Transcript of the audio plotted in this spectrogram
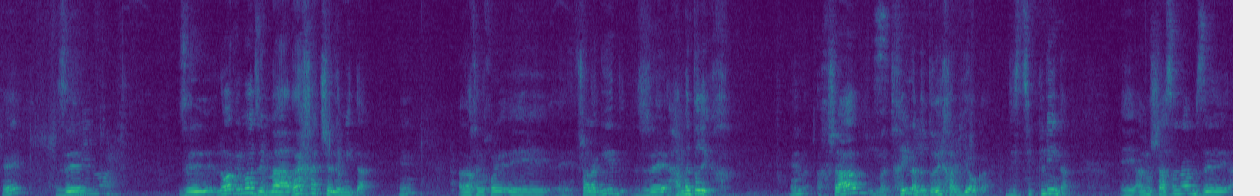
okay? זה, זה לא רק ללמוד, זה מערכת של למידה. Okay? אנחנו יכולים, אפשר להגיד, זה המדריך. כן? עכשיו מתחיל המדריך על יוגה, דיסציפלינה. אנו שסנם זה,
